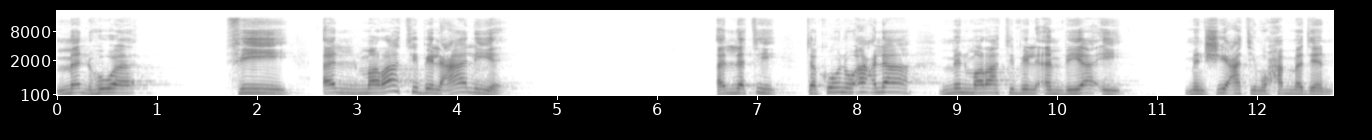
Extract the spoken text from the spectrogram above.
من هو في المراتب العالية التي تكون أعلى من مراتب الأنبياء من شيعة محمد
